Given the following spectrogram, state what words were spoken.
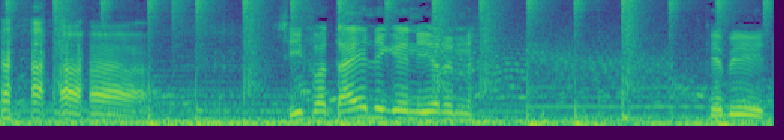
Sie verteidigen ihren Gebiet.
